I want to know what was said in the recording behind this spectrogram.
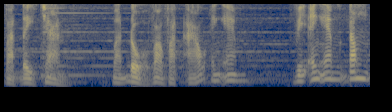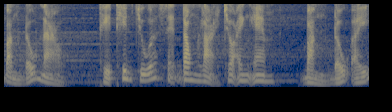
và đầy tràn mà đổ vào vạt áo anh em. Vì anh em đong bằng đấu nào thì Thiên Chúa sẽ đong lại cho anh em bằng đấu ấy.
